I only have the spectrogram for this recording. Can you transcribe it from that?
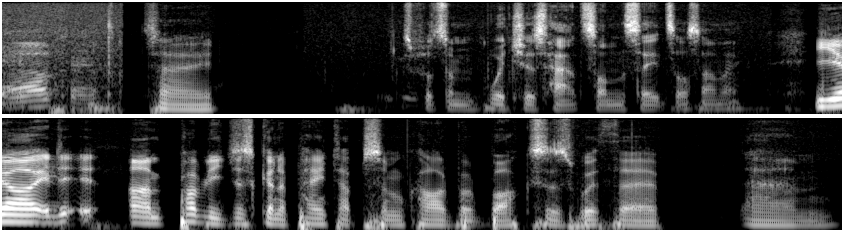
Oh, okay. So Just put some witches' hats on the seats or something. Yeah, it, it, I'm probably just going to paint up some cardboard boxes with a um,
